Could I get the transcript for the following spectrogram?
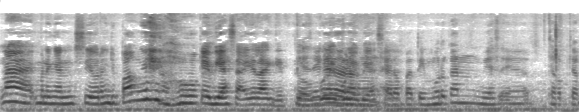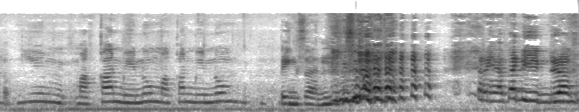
Nah, mendingan si orang Jepang ya. Oh. kayak biasa aja lah gitu. biasanya kan Bule-bule orang biasa. Eropa Timur kan biasanya cakep-cakep Iya, makan, minum, makan, minum, pingsan ternyata di drugs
